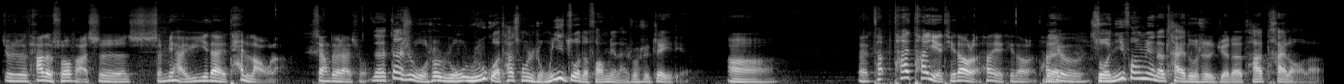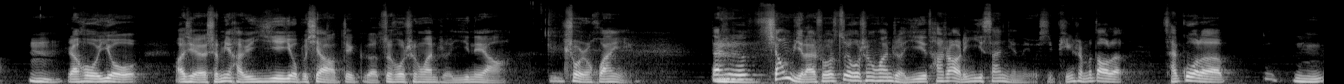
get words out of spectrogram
就是他的说法是《神秘海域一代》太老了，相对来说那但是我说容，如果他从容易做的方面来说是这一点，啊，呃，他他他也提到了，他也提到了，他就索尼方面的态度是觉得它太老了，嗯然后又而且《神秘海域一》又不像这个《最后生还者一》那样受人欢迎。但是相比来说，最后生还者一》它是二零一三年的游戏，凭什么到了才过了嗯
